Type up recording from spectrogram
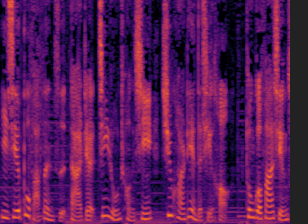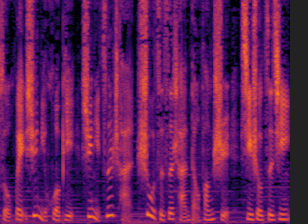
一些不法分子打着金融创新、区块链的旗号。通过发行所谓虚拟货币、虚拟资产、数字资产等方式吸收资金，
